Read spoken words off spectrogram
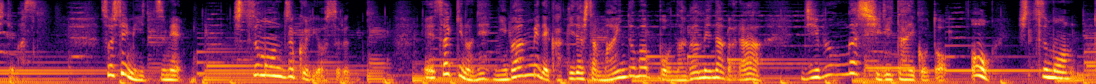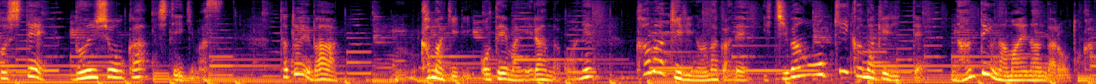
してます。そして3つ目質問作りをする、えー、さっきのね2番目で書き出したマインドマップを眺めながら自分が知りたいことを質問として文章化していきます例えばカマキリをテーマに選んだ子はねカマキリの中で一番大きいカマキリって何ていう名前なんだろうとか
